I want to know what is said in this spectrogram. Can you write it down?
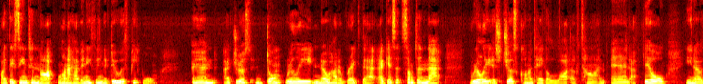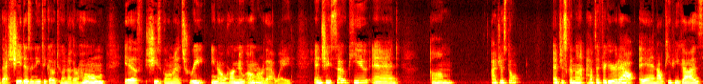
Like they seem to not want to have anything to do with people. And I just don't really know how to break that. I guess it's something that really is just going to take a lot of time. And I feel you know, that she doesn't need to go to another home if she's going to treat, you know, her new owner that way. And she's so cute and um I just don't I'm just going to have to figure it out and I'll keep you guys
